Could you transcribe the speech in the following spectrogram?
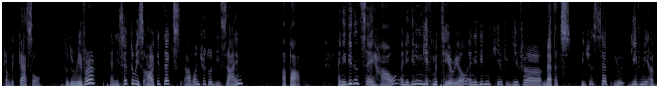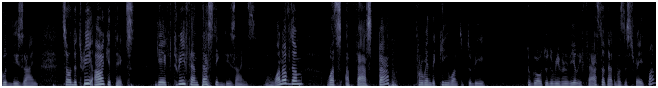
from the castle to the river. And he said to his architects, I want you to design a path. And he didn't say how, and he didn't give material, and he didn't give, give uh, methods. He just said, you give me a good design. So the three architects gave three fantastic designs. And one of them was a fast path for when the king wanted to be to go to the river really fast, so that was the straight one.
